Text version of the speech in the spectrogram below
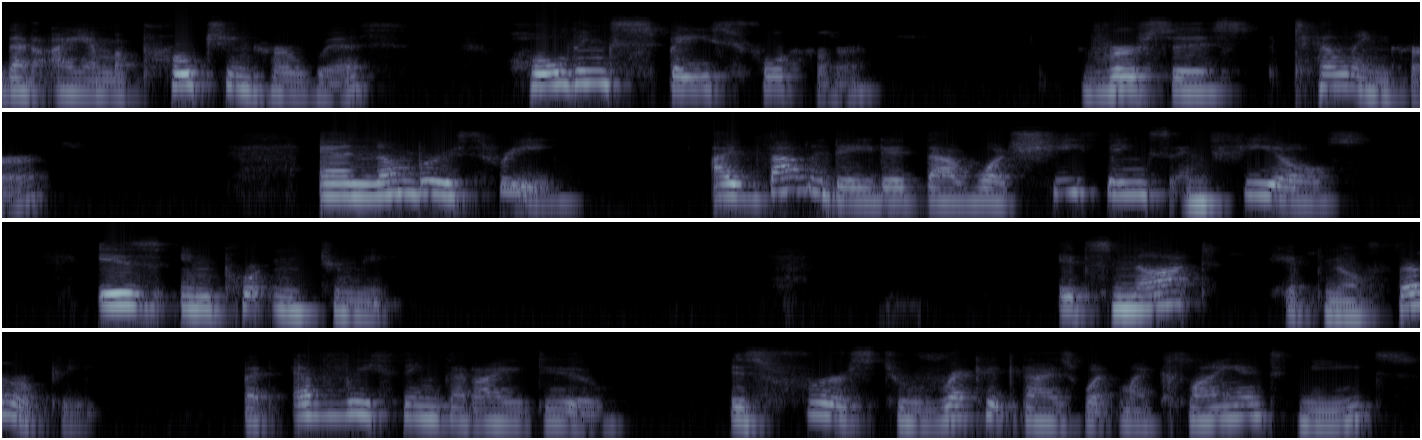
that I am approaching her with, holding space for her versus telling her. And number three, I validated that what she thinks and feels is important to me. It's not hypnotherapy, but everything that I do is first to recognize what my client needs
